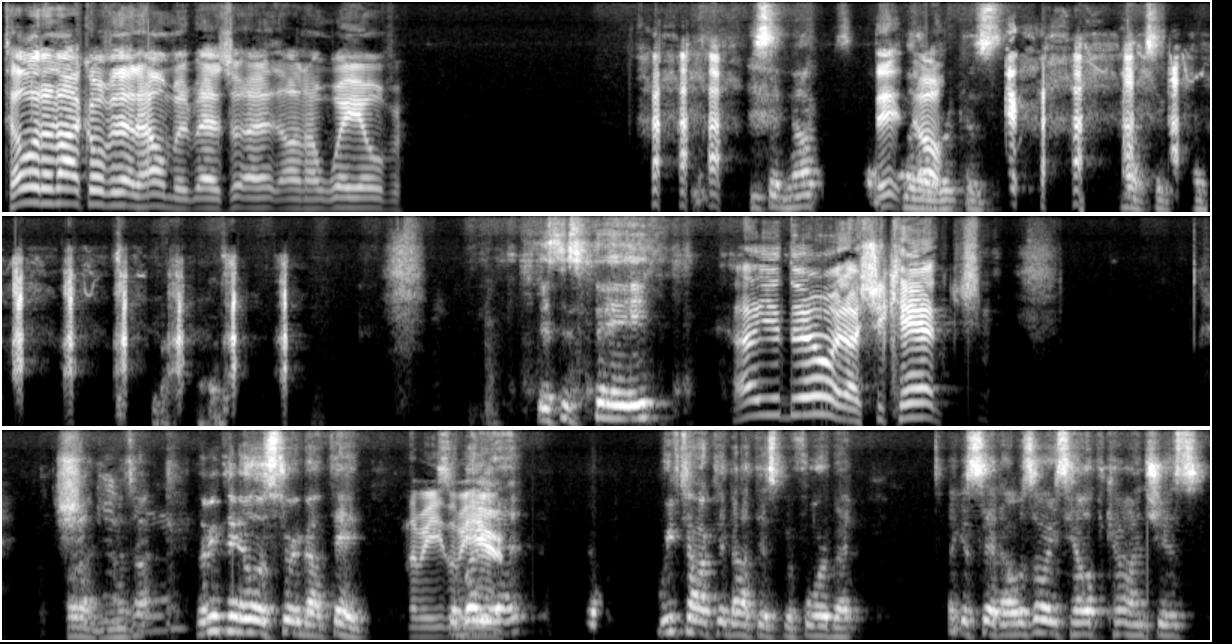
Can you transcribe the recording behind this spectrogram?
tell her to knock over that helmet as uh, on her way over. he said, "Knock They- oh. over because." this is Faith. How you doing? Uh, she can't. She, Hold on, you wanna talk? Let me tell you a little story about Faith. let me So, let me buddy, hear. uh, we've talked about this before, but like I said, I was always health conscious.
